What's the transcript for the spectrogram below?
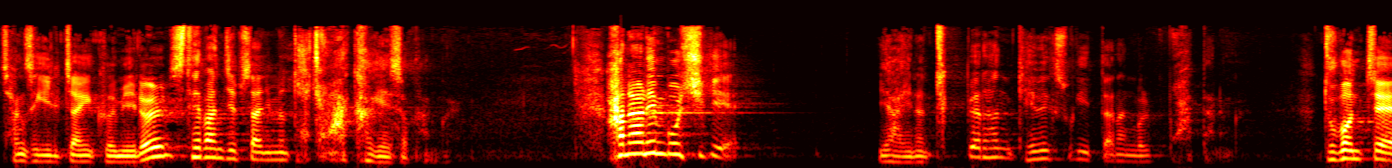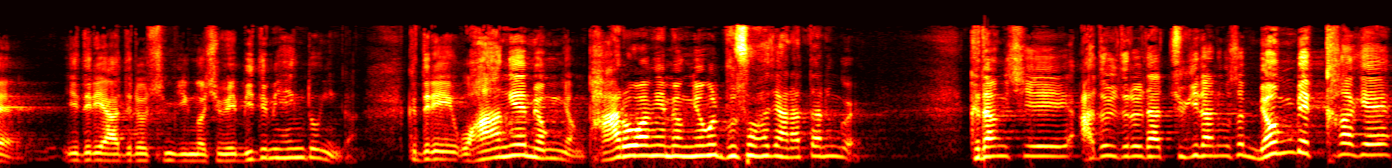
창세기 1장의 금의를 스테반 집사님은 더 정확하게 해석한 거예요. 하나님 보시기에 이 아이는 특별한 계획 속에 있다는 걸 보았다는 거예요. 두 번째, 이들이 아들을 숨긴 것이 왜 믿음의 행동인가? 그들이 왕의 명령, 바로 왕의 명령을 무서워하지 않았다는 거예요. 그 당시에 아들들을 다 죽이라는 것은 명백하게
